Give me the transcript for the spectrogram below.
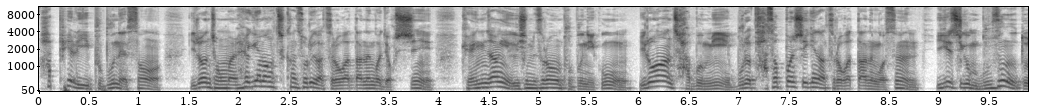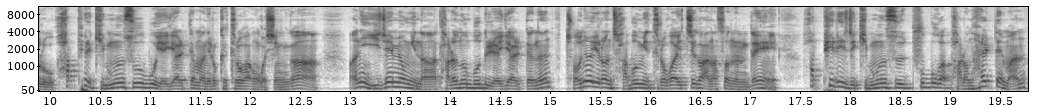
하필 이 부분에서 이런 정말 해괴망측한 소리가 들어갔다는 것 역시 굉장히 의심스러운 부분이고 이러한 잡음이 무려 다섯 번씩이나 들어갔 다는 것은 이게 지금 무슨 의도로 하필 김문수 후보 얘기할 때만 이렇게 들어간 것인가? 아니 이재명이나 다른 후보들 얘기할 때는 전혀 이런 잡음이 들어가 있지가 않았었는데 하필 이제 김문수 후보가 발언할 때만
